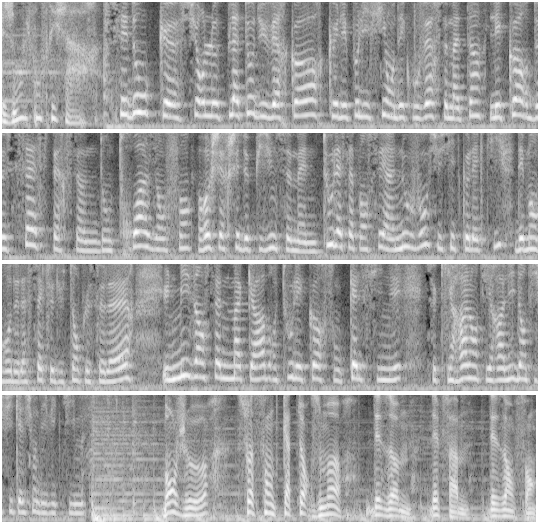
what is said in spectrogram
Jean-Alphonse Richard. C'est donc euh, sur le plateau du Vercors que les policiers ont découvert ce matin les corps de 16 personnes, dont 3 enfants recherchés depuis une semaine. Tout laisse à penser à un nouveau suicide collectif des membres de la secte du Temple solaire. Une mise en scène macabre, tous les corps sont calcinés, ce qui ralentira l'identification des victimes. Bonjour, 74 morts, des hommes, des femmes, des enfants.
